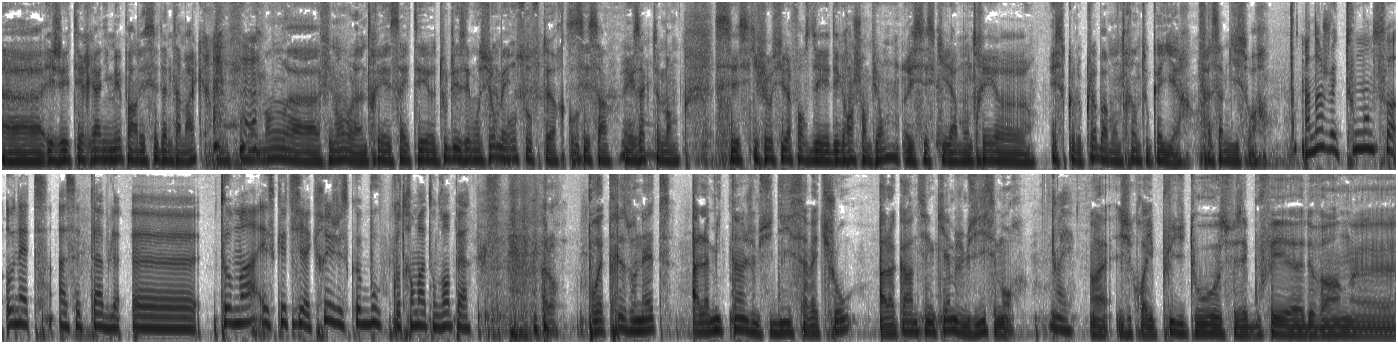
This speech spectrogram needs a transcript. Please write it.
Euh, et j'ai été réanimé par l'essai d'Ntamak. Donc, Finalement, euh, finalement voilà, un très, ça a été toutes les émotions. un mais bon sauveteur c'est ça, exactement. C'est ce qui fait aussi la force des, des grands champions. Et c'est ce qu'il a montré, euh, et ce que le club a montré en tout cas hier, enfin samedi soir. Maintenant, je veux que tout le monde soit honnête à cette table. Euh, Thomas, est-ce que tu y as cru jusqu'au bout, contrairement à ton grand-père? Alors pour être très honnête à la mi-temps je me suis dit ça va être chaud à la 45e je me suis dit c'est mort Ouais. Ouais, j'y croyais plus du tout. On se faisait bouffer euh, devant. euh,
